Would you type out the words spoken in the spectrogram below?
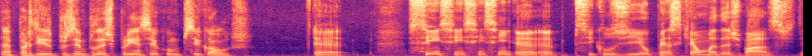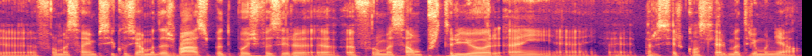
A partir, por exemplo, da experiência como psicólogos? Uh, sim, sim, sim, sim. A, a, psicologia eu penso que é uma das bases. A formação em psicologia é uma das bases para depois fazer a, a formação posterior em, em, para ser conselheiro matrimonial.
